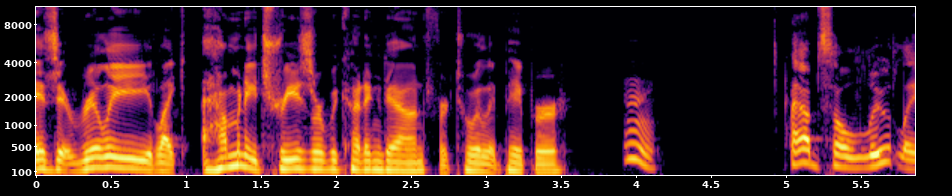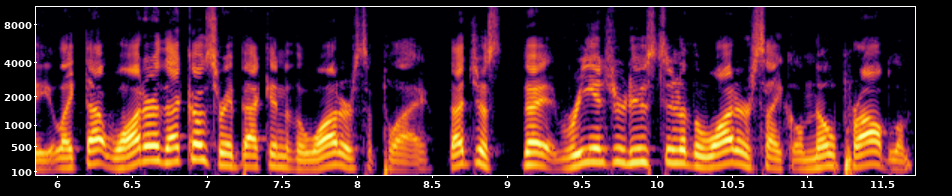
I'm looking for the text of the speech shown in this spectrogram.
Is it really like how many trees are we cutting down for toilet paper? Mm. Absolutely. Like that water, that goes right back into the water supply. That just that reintroduced into the water cycle, no problem.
